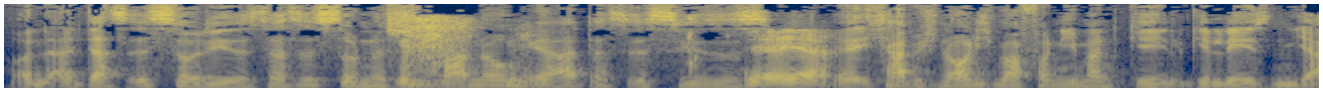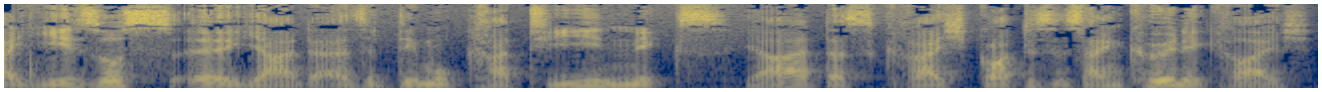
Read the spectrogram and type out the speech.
Und äh, das ist so dieses, das ist so eine Spannung, ja, das ist dieses, ja, ja. ich habe ich neulich mal von jemand ge gelesen, ja, Jesus, äh, ja, also Demokratie, nix, ja, das Reich Gottes ist ein Königreich.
